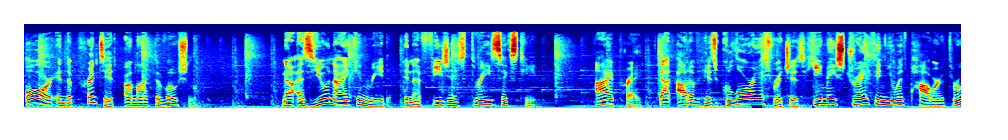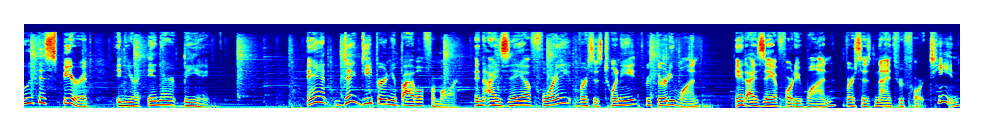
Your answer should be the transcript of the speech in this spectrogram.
or in the printed Unlocked devotional. Now, as you and I can read in Ephesians 3:16, I pray that out of his glorious riches he may strengthen you with power through his spirit in your inner being. And dig deeper in your Bible for more in Isaiah 40 verses 28 through 31 and Isaiah 41 verses 9 through 14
